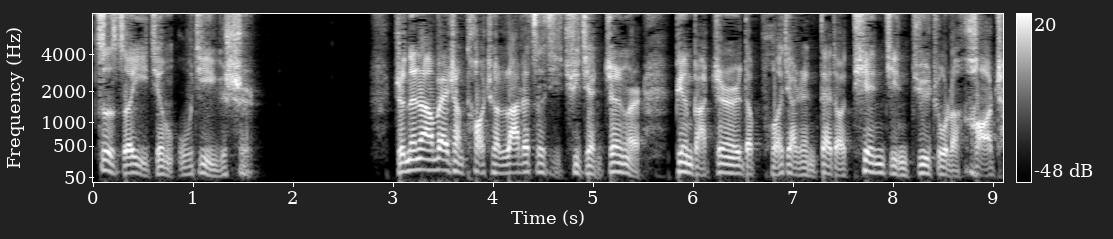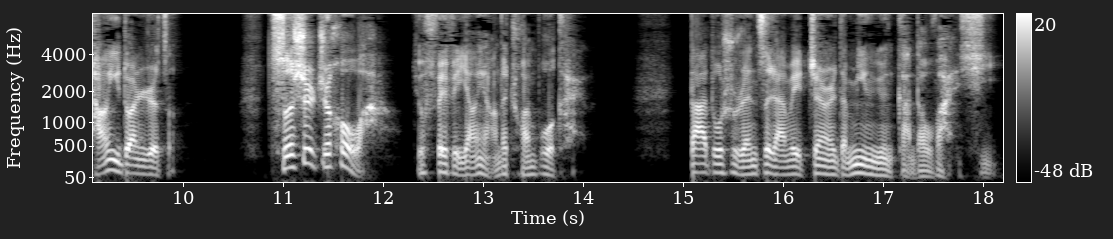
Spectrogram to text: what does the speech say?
自责已经无济于事，只能让外甥套车拉着自己去见真儿，并把真儿的婆家人带到天津居住了好长一段日子。此事之后啊，就沸沸扬扬的传播开了，大多数人自然为真儿的命运感到惋惜。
